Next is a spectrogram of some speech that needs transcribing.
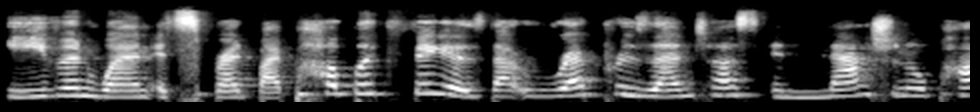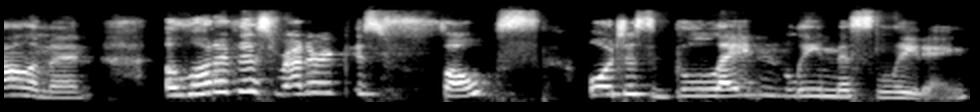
even when it's spread by public figures that represent us in national parliament, a lot of this rhetoric is false or just blatantly misleading.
